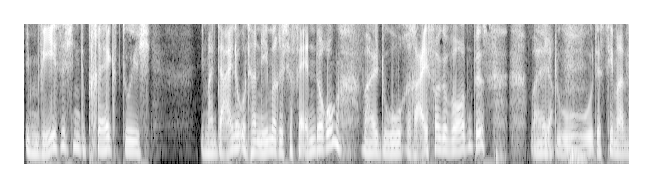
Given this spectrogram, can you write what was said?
im Wesentlichen geprägt durch ich meine, deine unternehmerische Veränderung, weil du reifer geworden bist, weil ja. du das Thema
